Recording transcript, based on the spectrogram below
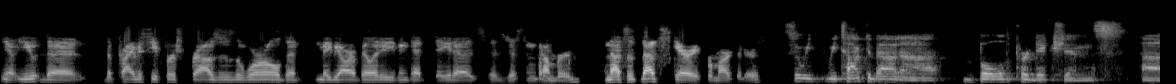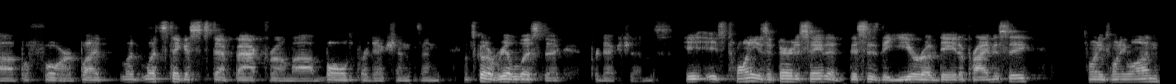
you know, you the the privacy first browsers the world and maybe our ability to even get data is, is just encumbered. And that's that's scary for marketers. So we we talked about uh, bold predictions uh, before, but let, us take a step back from uh, bold predictions and let's go to realistic predictions. Is 20, is it fair to say that this is the year of data privacy? 2021,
